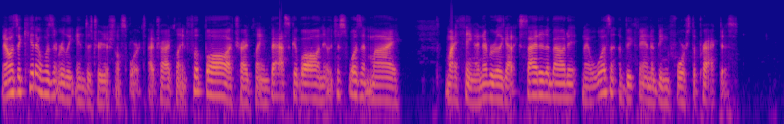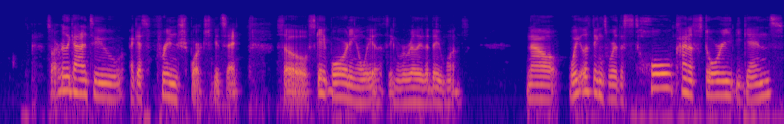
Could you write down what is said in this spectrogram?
Now, as a kid, I wasn't really into traditional sports. I tried playing football, I tried playing basketball, and it just wasn't my my thing. I never really got excited about it, and I wasn't a big fan of being forced to practice. So I really got into, I guess, fringe sports, you could say. So skateboarding and weightlifting were really the big ones. Now, weightlifting is where this whole kind of story begins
